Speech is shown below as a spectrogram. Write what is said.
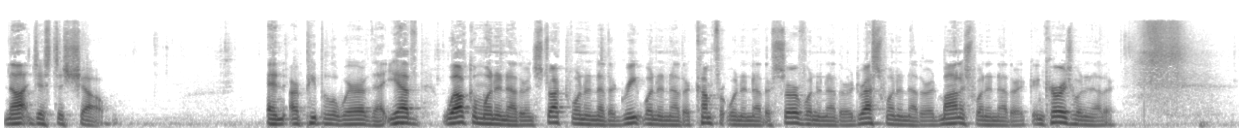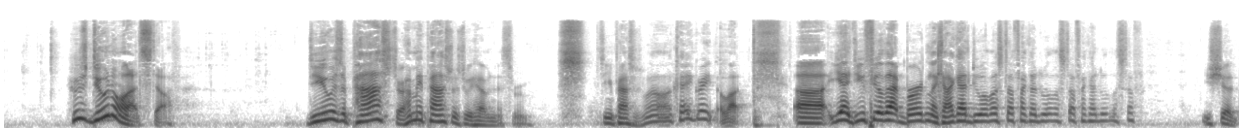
not just a show. And are people aware of that? You have welcome one another, instruct one another, greet one another, comfort one another, serve one another, address one another, admonish one another, encourage one another. Who's doing all that stuff? Do you, as a pastor, how many pastors do we have in this room? Senior pastors. Well, okay, great, a lot. Uh, yeah, do you feel that burden? Like, I got to do all this stuff, I got to do all this stuff, I got to do all this stuff? You should.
